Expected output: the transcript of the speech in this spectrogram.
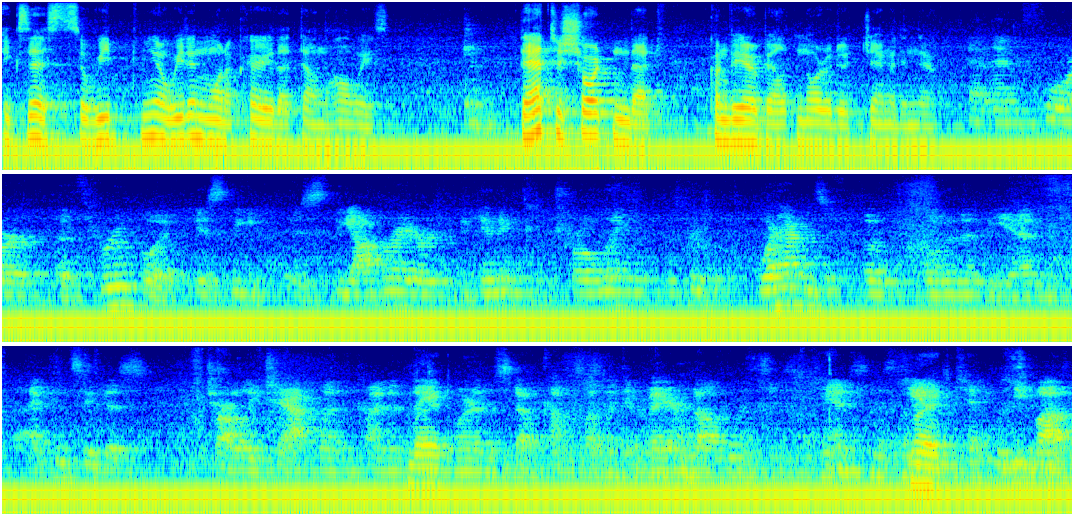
exists. So we, you know, we didn't want to carry that down the hallways. They had to shorten that conveyor belt in order to jam it in there. And then for the throughput, is the, is the operator at the beginning controlling the throughput? What happens if the woman at the end, I can see this Charlie Chaplin kind of thing Right. where the stuff comes on the conveyor belt and can't, Right. keep up.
